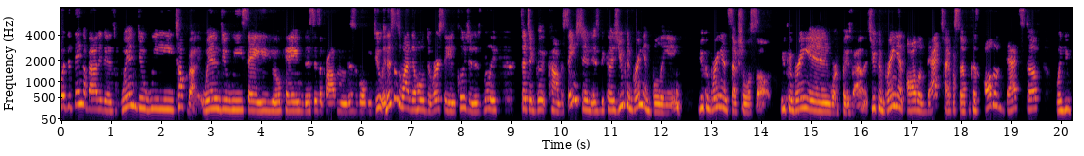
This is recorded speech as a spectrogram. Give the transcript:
But the thing about it is, when do we talk about it? When do we say, okay, this is a problem, this is what we do? And this is why the whole diversity inclusion is really such a good conversation, is because you can bring in bullying, you can bring in sexual assault, you can bring in workplace violence, you can bring in all of that type of stuff because all of that stuff, when you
